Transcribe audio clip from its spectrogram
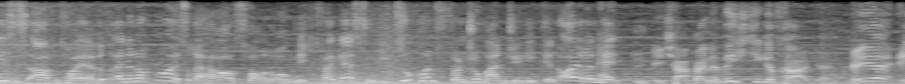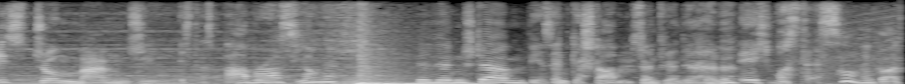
Dieses Abenteuer wird eine noch größere Herausforderung. Nicht vergessen, die Zukunft von Jumanji liegt in euren Händen. Ich habe eine wichtige Frage. Wer ist Jumanji? Ist das Barbaras Junge? Wir werden sterben. Wir sind gestorben. Sind wir in der Hölle? Ich wusste es. Oh mein Gott.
